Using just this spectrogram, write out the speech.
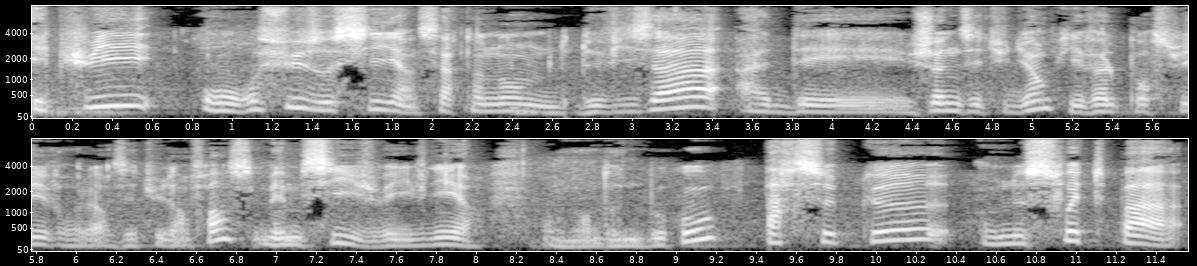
Et puis on refuse aussi un certain nombre de visas à des jeunes étudiants qui veulent poursuivre leurs études en France, même si je vais y venir, on en donne beaucoup, parce que on ne souhaite pas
